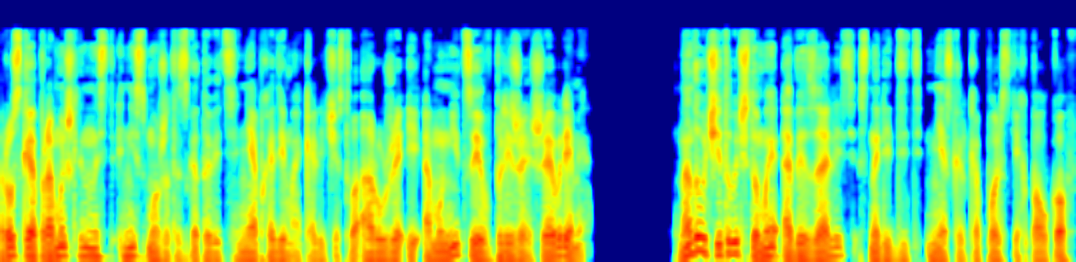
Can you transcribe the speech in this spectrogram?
Русская промышленность не сможет изготовить необходимое количество оружия и амуниции в ближайшее время. Надо учитывать, что мы обязались снарядить несколько польских полков,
